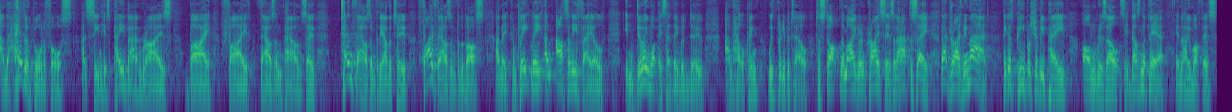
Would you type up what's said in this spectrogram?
And the head of Border Force has seen his pay band rise by £5,000. So 10,000 for the other two, 5,000 for the boss, and they've completely and utterly failed in doing what they said they would do and helping with Priti Patel to stop the migrant crisis. And I have to say, that drives me mad because people should be paid on results. It doesn't appear in the Home Office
